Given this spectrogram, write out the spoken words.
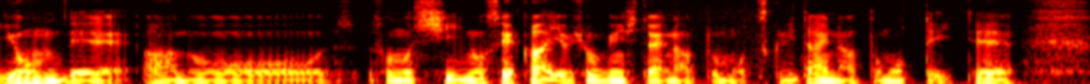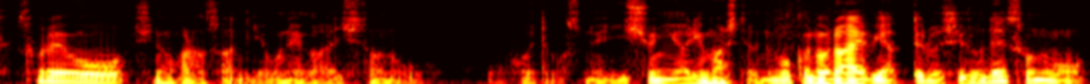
読んであのその詩の世界を表現したいなとも作りたいなと思っていてそれを篠原さんにお願いしたのを覚えてますね。一緒にやりましたよね。僕のライブやってる後ろでその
